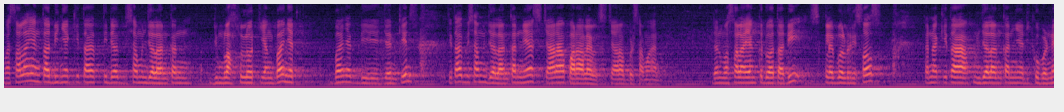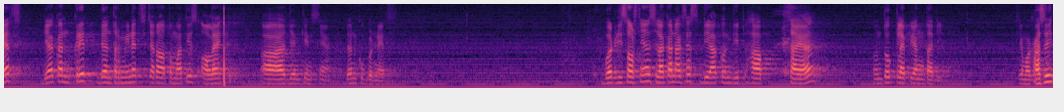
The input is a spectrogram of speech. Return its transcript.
masalah yang tadinya kita tidak bisa menjalankan jumlah load yang banyak banyak di Jenkins, kita bisa menjalankannya secara paralel, secara bersamaan. Dan masalah yang kedua tadi, scalable resource, karena kita menjalankannya di Kubernetes, dia akan create dan terminate secara otomatis oleh uh, Jenkins-nya dan Kubernetes. Buat resource-nya silakan akses di akun GitHub saya untuk lab yang tadi. Terima kasih.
